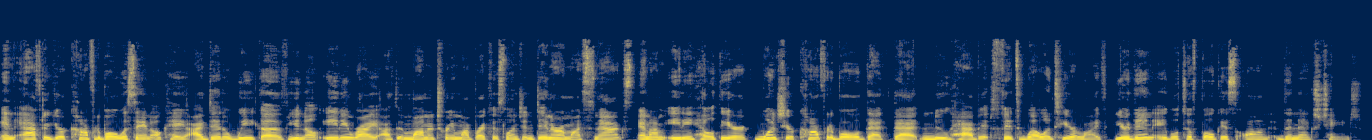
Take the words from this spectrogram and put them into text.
And after you're comfortable with saying, okay, I did a week of, you know, eating right. I've been monitoring my breakfast, lunch and dinner and my snacks and I'm eating healthier. Once you're comfortable that that new habit fits well into your life, you're then able to focus on the next change.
